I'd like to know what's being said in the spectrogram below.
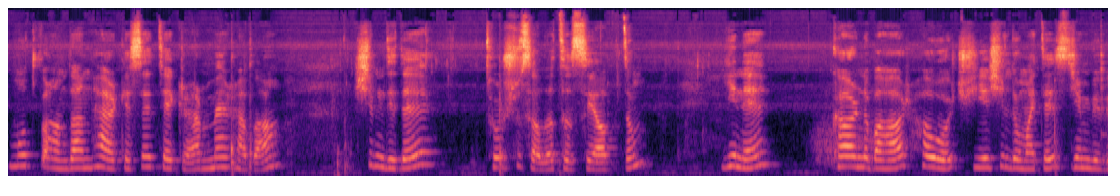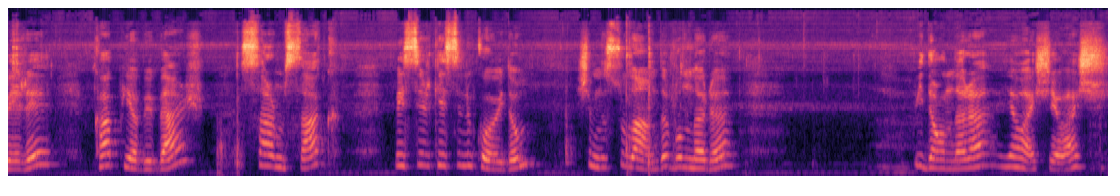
Mutfağımdan herkese tekrar merhaba. Şimdi de turşu salatası yaptım. Yine karnabahar, havuç, yeşil domates, cin biberi, kapya biber, sarımsak ve sirkesini koydum. Şimdi sulandı. Bunları bidonlara yavaş yavaş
